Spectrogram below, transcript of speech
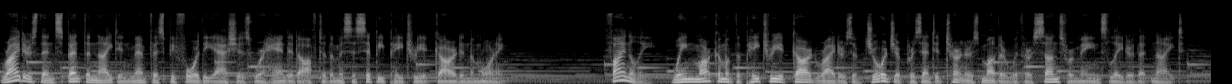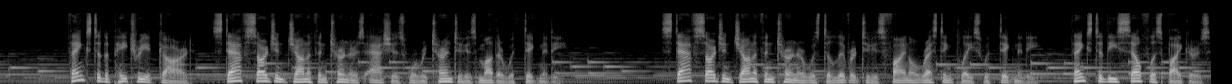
Riders then spent the night in Memphis before the ashes were handed off to the Mississippi Patriot Guard in the morning. Finally, Wayne Markham of the Patriot Guard Riders of Georgia presented Turner's mother with her son's remains later that night. Thanks to the Patriot Guard, Staff Sergeant Jonathan Turner's ashes were returned to his mother with dignity. Staff Sergeant Jonathan Turner was delivered to his final resting place with dignity, thanks to these selfless bikers,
